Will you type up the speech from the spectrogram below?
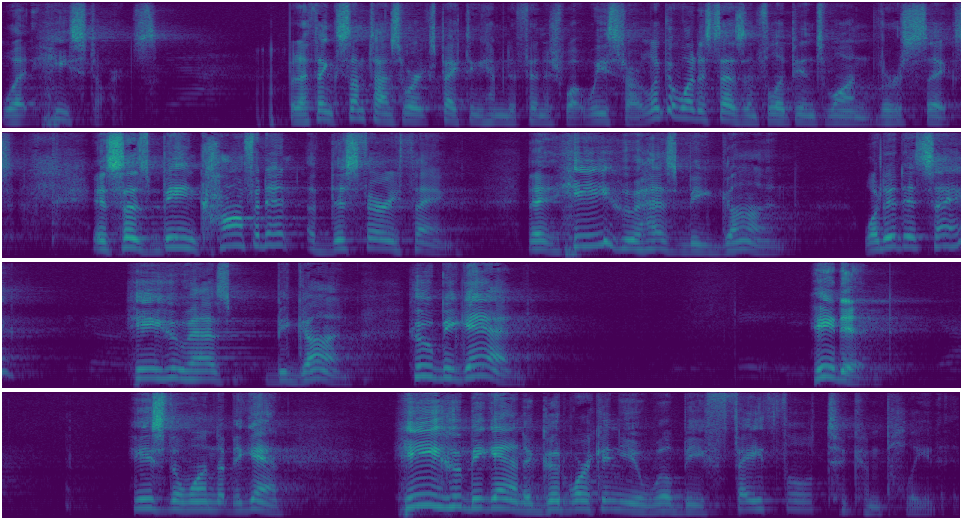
what he starts. But I think sometimes we're expecting him to finish what we start. Look at what it says in Philippians 1, verse 6. It says, being confident of this very thing that he who has begun, what did it say? Begun. He who has begun. Who began? He did. He's the one that began. He who began a good work in you will be faithful to complete it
